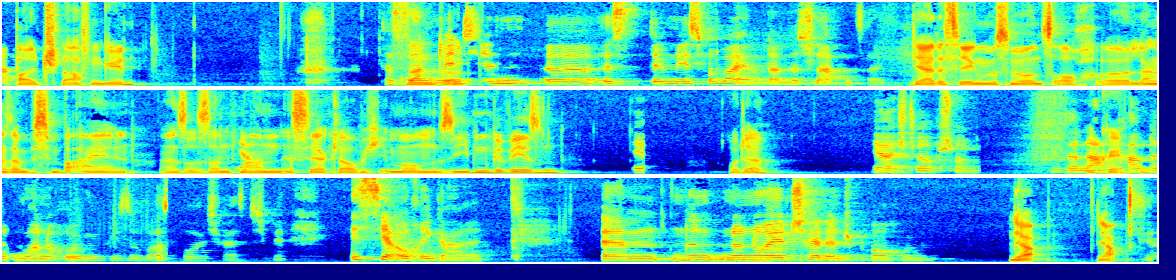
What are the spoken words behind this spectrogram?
Ja. bald schlafen gehen. Das Und, äh, Sandmännchen äh, ist demnächst vorbei und dann ist Schlafenszeit. Ja, deswegen müssen wir uns auch äh, langsam ein bisschen beeilen. Also Sandmann ist ja, glaube ich, immer um sieben gewesen. Ja. Oder? Ja, ich glaube schon. Und danach Okay. kam dann immer noch irgendwie sowas. Boah, ich weiß nicht mehr. Ist ja auch egal. Ähm, Eine ne neue Challenge brauchen. Ja, ja. Ja.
